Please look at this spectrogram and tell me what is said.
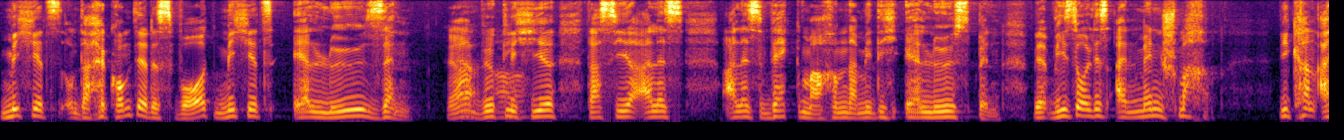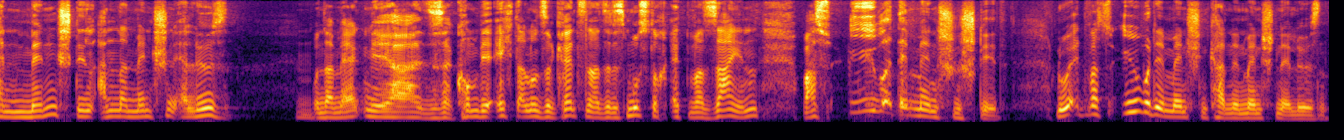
mich jetzt, und daher kommt ja das Wort, mich jetzt erlösen? Ja, wirklich hier, das hier alles, alles wegmachen, damit ich erlöst bin. Wie soll das ein Mensch machen? Wie kann ein Mensch den anderen Menschen erlösen? Und da merken wir, ja, da kommen wir echt an unsere Grenzen. Also das muss doch etwas sein, was über dem Menschen steht. Nur etwas über dem Menschen kann den Menschen erlösen.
